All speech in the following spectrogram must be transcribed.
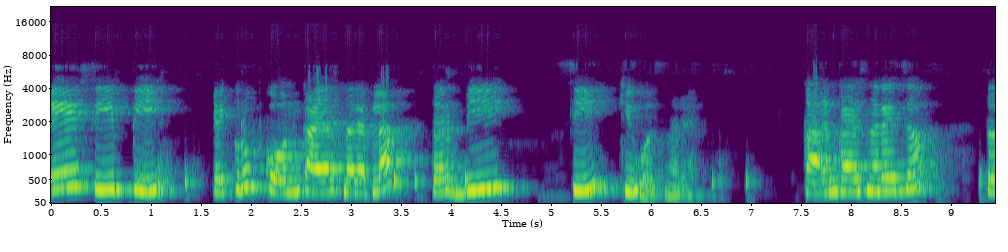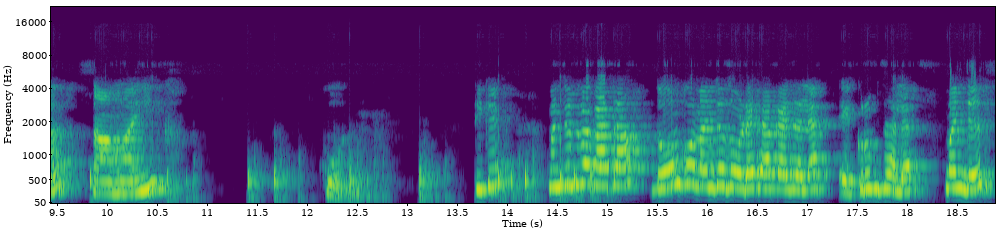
ए सी पी एकरूप कोण काय असणार आहे आपला? तर बी सी क्यू असणार आहे. कारण काय असणार आहे याचं? तर सामायिक कोण ठीक आहे? म्हणजेच बघा आता दोन कोणांच्या जोड्या ह्या काय झाल्या? एकरूप झाल्या. म्हणजेच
